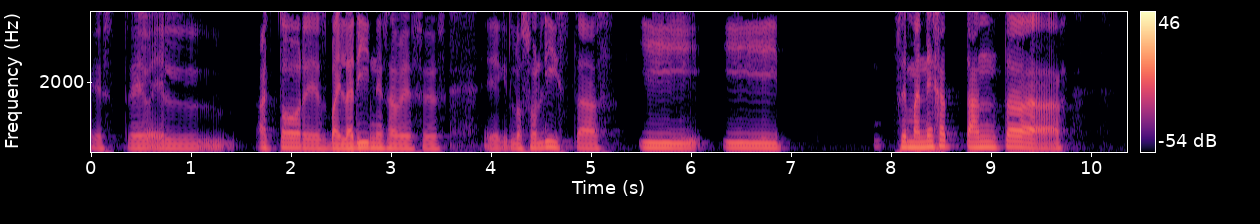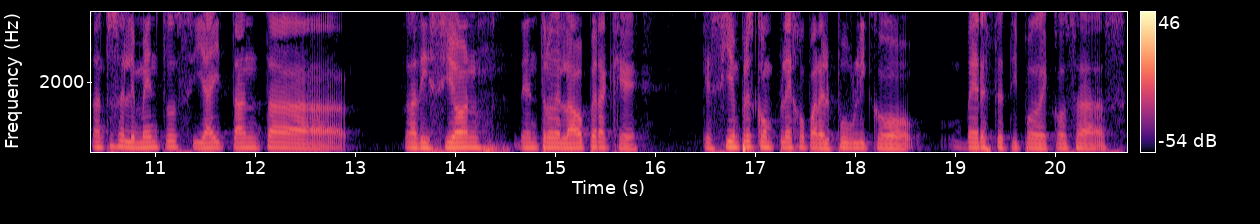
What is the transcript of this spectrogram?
este, actores, bailarines a veces, eh, los solistas, y, se maneja tanta, tantos elementos y hay tanta tradición dentro de la ópera que, que siempre es complejo para el público ver este tipo de cosas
